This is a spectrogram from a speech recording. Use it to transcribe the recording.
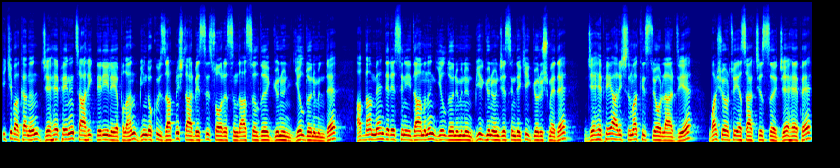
İki bakanın CHP'nin tahrikleriyle yapılan 1960 darbesi sonrasında asıldığı günün yıl dönümünde Adnan Menderes'in idamının yıl dönümünün bir gün öncesindeki görüşmede CHP'yi ayrıştırmak istiyorlar diye başörtü yasakçısı CHP,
